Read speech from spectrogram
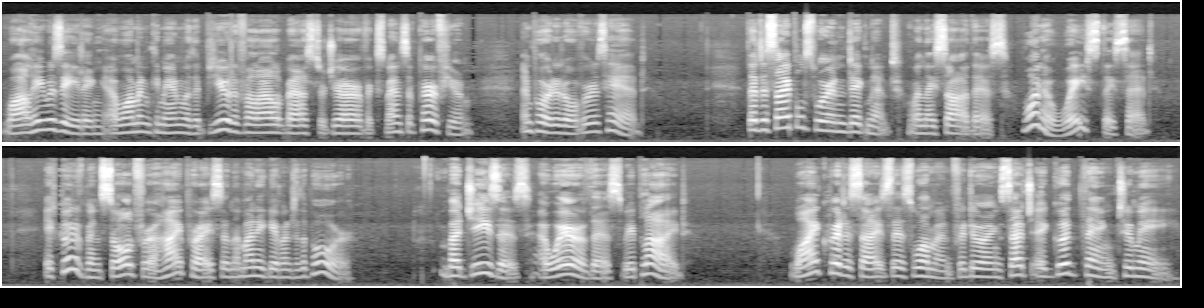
While he was eating, a woman came in with a beautiful alabaster jar of expensive perfume and poured it over his head. The disciples were indignant when they saw this. What a waste, they said. It could have been sold for a high price and the money given to the poor. But Jesus, aware of this, replied, Why criticize this woman for doing such a good thing to me?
